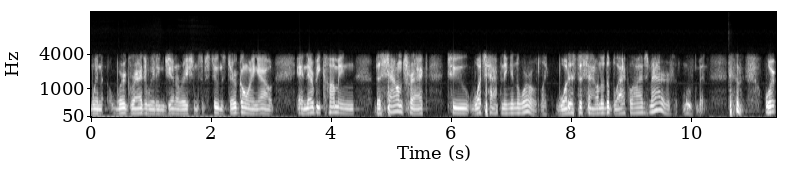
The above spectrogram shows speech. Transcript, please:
when we're graduating generations of students, they're going out and they're becoming the soundtrack to what's happening in the world. Like what is the sound of the Black Lives Matter movement? Where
